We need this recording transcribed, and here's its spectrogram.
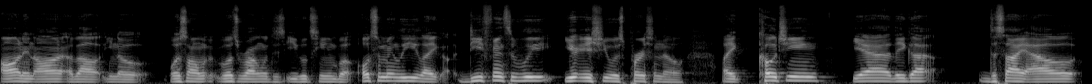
on and on about you know what's on what's wrong with this Eagle team, but ultimately, like defensively, your issue is personnel. Like coaching, yeah, they got Desai out,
